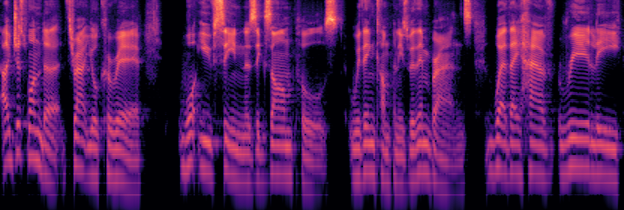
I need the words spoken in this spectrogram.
I just wonder throughout your career, what you've seen as examples within companies, within brands, where they have really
